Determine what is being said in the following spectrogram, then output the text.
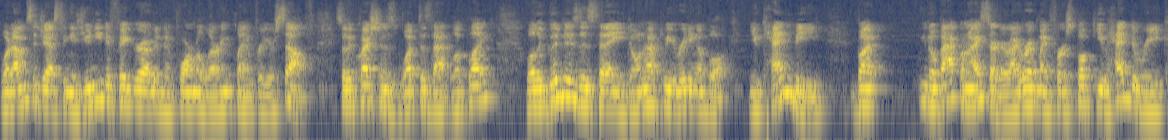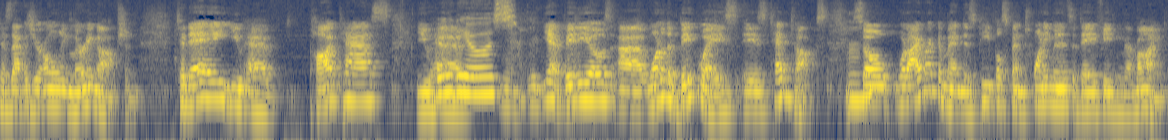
What I'm suggesting is you need to figure out an informal learning plan for yourself. So the question is, what does that look like? Well, the good news is today you don't have to be reading a book. You can be, but you know, back when I started, I read my first book. You had to read because that was your only learning option. Today, you have podcasts, you have Videos. yeah, videos. Uh, one of the big ways is TED Talks. So what I recommend is people spend 20 minutes a day feeding their mind.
